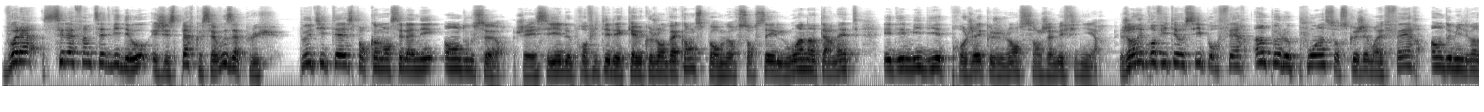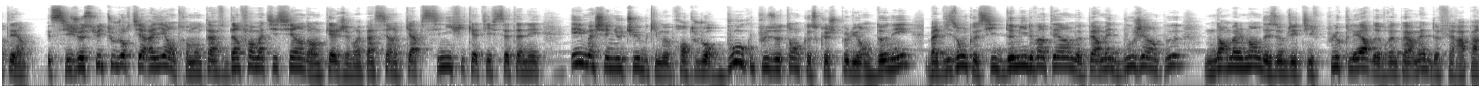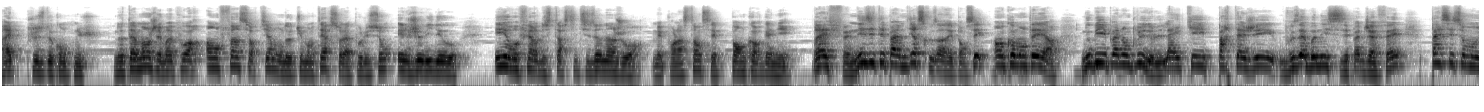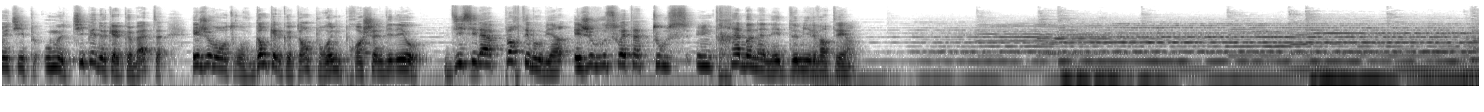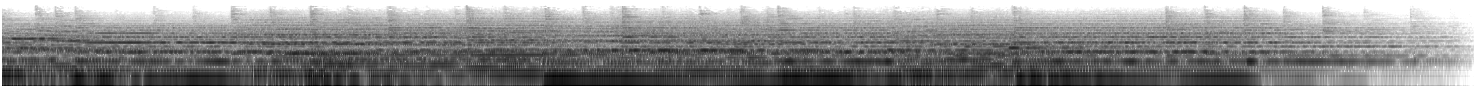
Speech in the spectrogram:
Voilà, c'est la fin de cette vidéo et j'espère que ça vous a plu. Petit test pour commencer l'année en douceur. J'ai essayé de profiter des quelques jours de vacances pour me ressourcer loin d'internet et des milliers de projets que je lance sans jamais finir. J'en ai profité aussi pour faire un peu le point sur ce que j'aimerais faire en 2021. Si je suis toujours tiraillé entre mon taf d'informaticien dans lequel j'aimerais passer un cap significatif cette année et ma chaîne YouTube qui me prend toujours beaucoup plus de temps que ce que je peux lui en donner, bah disons que si 2021 me permet de bouger un peu, normalement des objectifs plus clairs devraient me permettre de faire apparaître plus de contenu. Notamment, j'aimerais pouvoir enfin sortir mon documentaire sur la pollution et le jeu vidéo, et refaire du Star Citizen un jour, mais pour l'instant c'est pas encore gagné. Bref, n'hésitez pas à me dire ce que vous en avez pensé en commentaire. N'oubliez pas non plus de liker, partager, vous abonner si c'est pas déjà fait, passer sur mon Utip ou me tiper de quelques battes, et je vous retrouve dans quelques temps pour une prochaine vidéo. D'ici là, portez-vous bien, et je vous souhaite à tous une très bonne année 2021.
